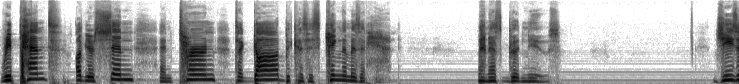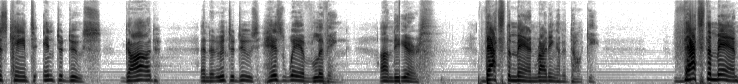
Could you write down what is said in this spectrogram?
Repent of your sin and turn to God because his kingdom is at hand. Man, that's good news. Jesus came to introduce God and to introduce his way of living on the earth. That's the man riding on a donkey. That's the man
